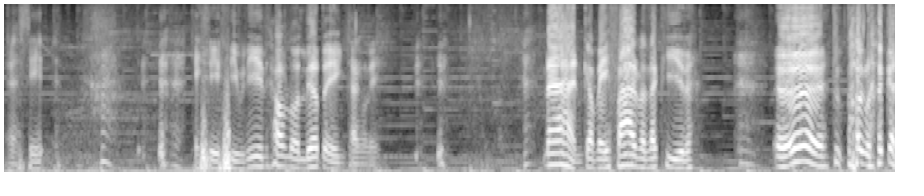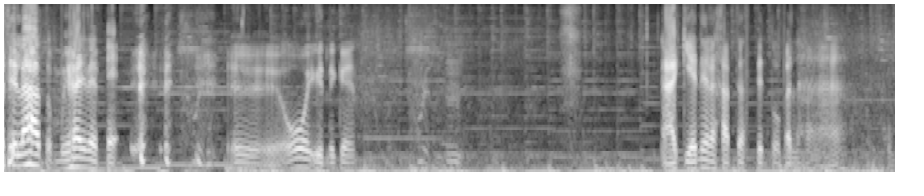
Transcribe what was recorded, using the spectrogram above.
เออเซ ไอเซซิวนี่ชอบลดเลือดตัวเองจังเลย หน้าหันกลับไปฟาดมันสักทีนะ เออ ถูกต้องแล้วกาเทล่าตบมือให้แปะเออ โอ้ยอึดเหลือเกินอาเกียนเนี่ยแหละครับ จะเป็นตัวปัญหา ผม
